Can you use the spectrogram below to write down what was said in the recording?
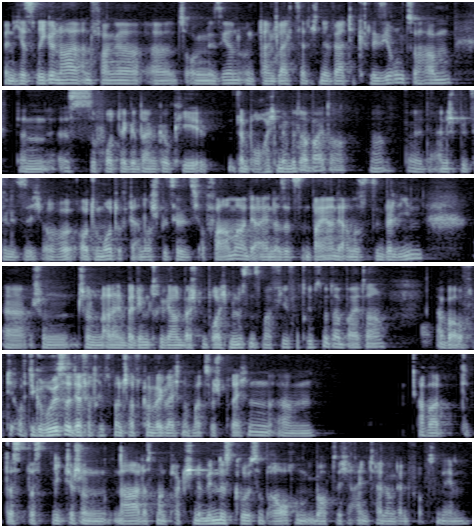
wenn ich jetzt regional anfange äh, zu organisieren und dann gleichzeitig eine Vertikalisierung zu haben, dann ist sofort der Gedanke, okay, dann brauche ich mehr Mitarbeiter, ja, weil der eine spezialisiert sich auf Automotive, der andere spezialisiert sich auf Pharma, der eine sitzt in Bayern, der andere sitzt in Berlin. Äh, schon, schon allein bei dem trivialen Beispiel brauche ich mindestens mal vier Vertriebsmitarbeiter. Aber auf die, auf die Größe der Vertriebsmannschaft kommen wir gleich nochmal zu sprechen. Ähm, aber das, das liegt ja schon nahe, dass man praktisch eine Mindestgröße braucht, um überhaupt solche Einteilungen dann vorzunehmen.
